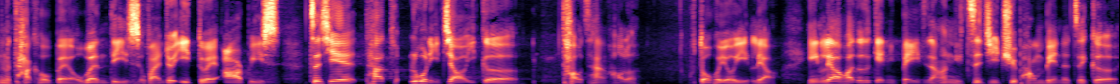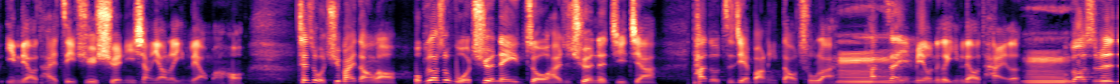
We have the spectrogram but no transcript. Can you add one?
嗯，Taco Bell、Wendy's，反正就一堆 Arby's 这些，它如果你叫一个套餐好了，都会有饮料。饮料的话都是给你杯子，然后你自己去旁边的这个饮料台自己去选你想要的饮料嘛，吼。这次我去麦当劳，我不知道是我去的那一周还是去的那几家，他都直接帮你倒出来，他再也没有那个饮料台了。嗯，我不知道是不是。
